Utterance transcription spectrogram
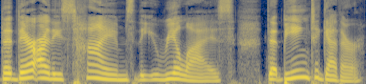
That there are these times that you realize that being together,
